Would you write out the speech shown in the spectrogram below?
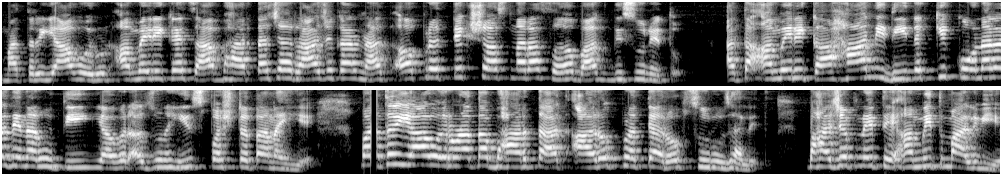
मात्र यावरून अमेरिकेचा भारताच्या राजकारणात अप्रत्यक्ष असणारा सहभाग दिसून येतो. आता अमेरिका हा निधी नक्की कोणाला देणार होती यावर अजूनही स्पष्टता नाहीये. मात्र यावरून आता भारतात आरोप प्रत्यारोप सुरू झालेत. भाजप नेते अमित मालवीय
